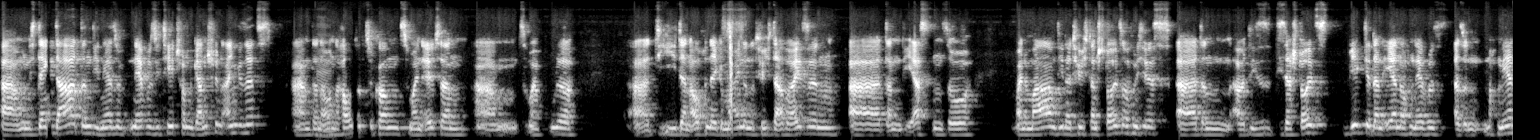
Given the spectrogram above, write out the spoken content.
Ähm, und ich denke, da hat dann die Nervosität schon ganz schön eingesetzt, ähm, dann auch mhm. nach Hause zu kommen, zu meinen Eltern, ähm, zu meinem Bruder, äh, die dann auch in der Gemeinde natürlich dabei sind, äh, dann die ersten so meine Mom, die natürlich dann stolz auf mich ist, äh, dann, aber diese, dieser Stolz wirkt ja dann eher noch nervös, also noch mehr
